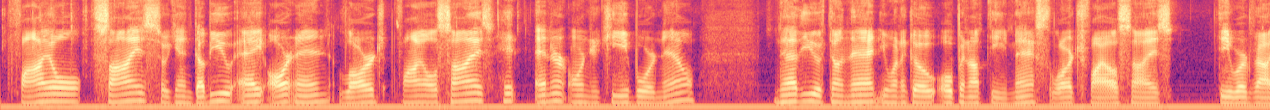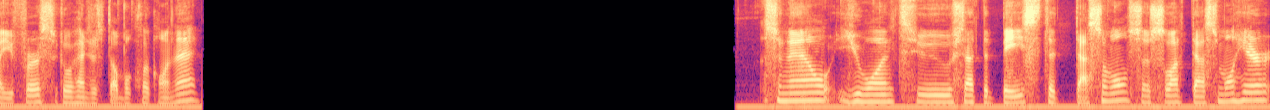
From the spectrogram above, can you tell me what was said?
file size. So again, W-A-R-N, large file size. Hit enter on your keyboard now. Now that you have done that, you want to go open up the max large file size DWORD value first. So go ahead and just double click on that. So now you want to set the base to decimal. So select decimal here.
